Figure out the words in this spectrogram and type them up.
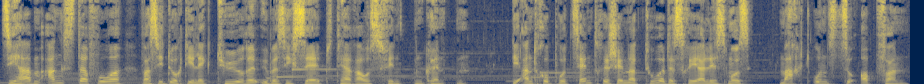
Sie haben Angst davor, was sie durch die Lektüre über sich selbst herausfinden könnten. Die anthropozentrische Natur des Realismus macht uns zu Opfern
